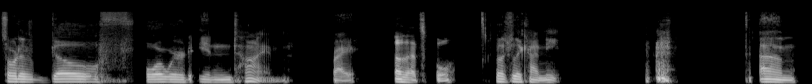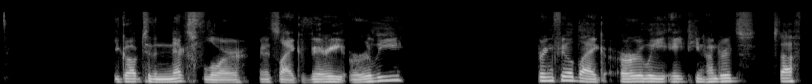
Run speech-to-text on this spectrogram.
sort of go forward in time, right? Oh, that's cool. So it's really kind of neat. um, you go up to the next floor, and it's like very early Springfield, like early 1800s stuff,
